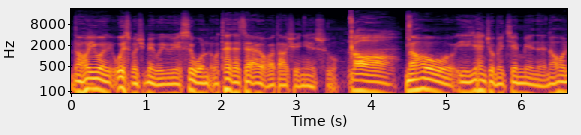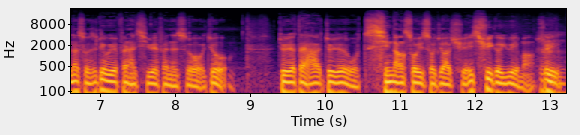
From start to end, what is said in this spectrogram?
然后因为为什么去美国一个月？是我我太太在爱华大学念书，哦，然后已经很久没见面了，然后那时候是六月份还七月份的时候，就就要带她，就是我行囊收一收就要去，一去一个月嘛，所以嗯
